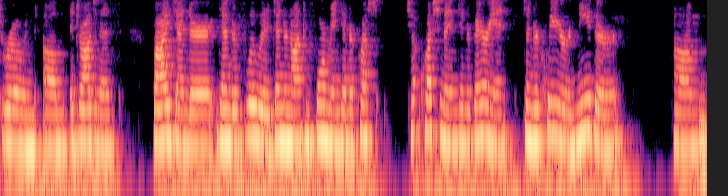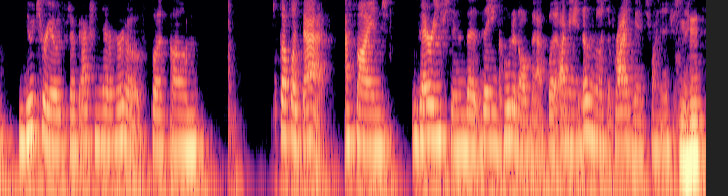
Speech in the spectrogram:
drone, um, androgynous, bigender, gender fluid, gender non-conforming, gender question, questioning, gender variant, gender queer, neither, um, neutrois, which I've actually never heard of, but um, stuff like that I find very interesting that they included all that. But I mean, it doesn't really surprise me. I just find it interesting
